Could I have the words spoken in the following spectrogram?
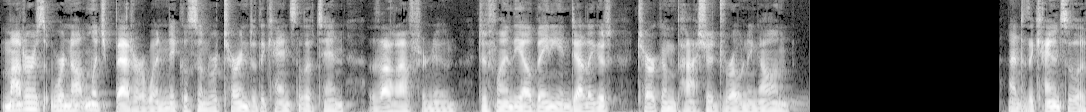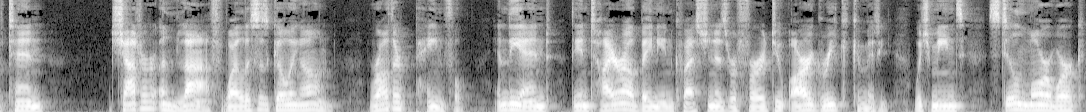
matters were not much better when Nicolson returned to the Council of Ten that afternoon to find the Albanian delegate Turhan Pasha droning on. And the Council of Ten chatter and laugh while this is going on. Rather painful. In the end, the entire Albanian question is referred to our Greek committee, which means still more work.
